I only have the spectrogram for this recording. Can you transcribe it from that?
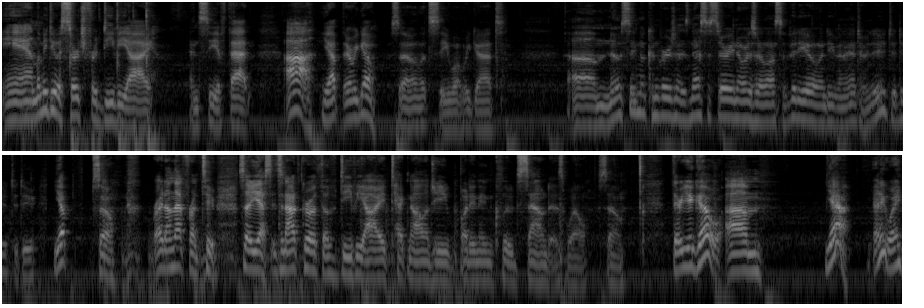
And let me do a search for DVI and see if that. Ah, yep, there we go. So let's see what we got. Um, no signal conversion is necessary, nor is there loss of video and even enter. Yep, so right on that front too. So yes, it's an outgrowth of DVI technology, but it includes sound as well. So there you go. Um, yeah. Anyway,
